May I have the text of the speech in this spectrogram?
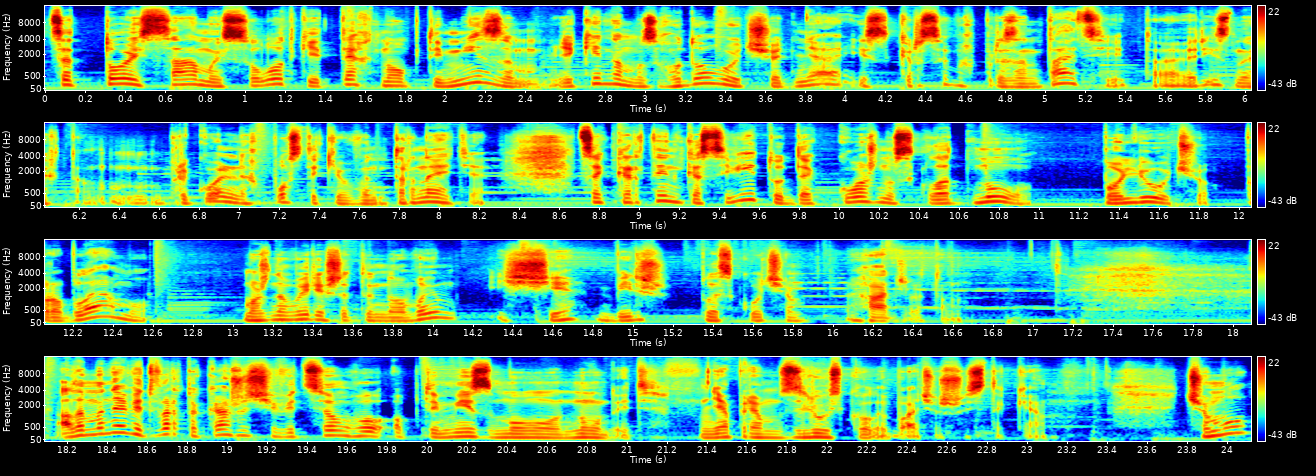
Це той самий солодкий технооптимізм, який нам згодовують щодня із красивих презентацій та різних там прикольних постиків в інтернеті. Це картинка світу, де кожну складну, болючу проблему можна вирішити новим і ще більш блискучим гаджетом. Але мене, відверто кажучи, від цього оптимізму нудить. Я прям злюсь, коли бачу щось таке. Чому?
